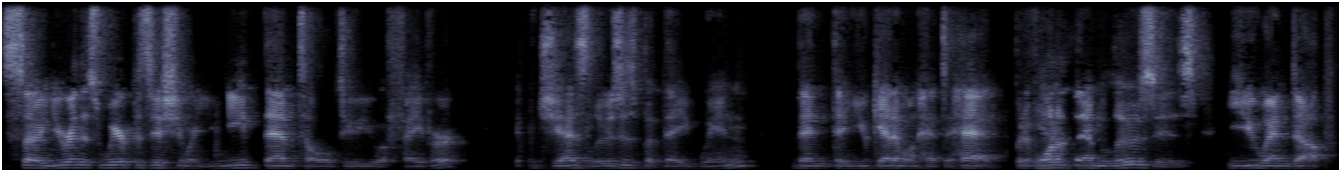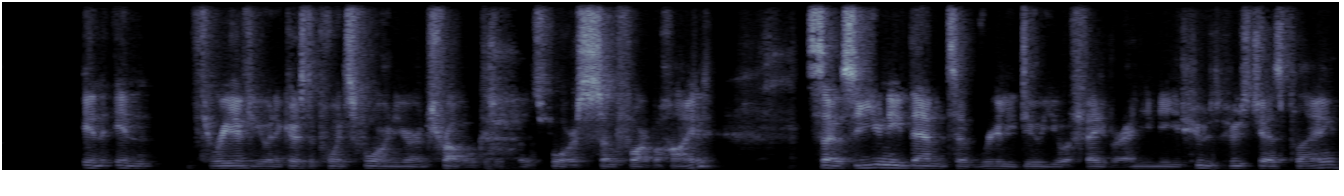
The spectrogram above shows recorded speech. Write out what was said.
So you're in this weird position where you need them to all do you a favor. If Jez loses but they win, then then you get them on head to head. But if yeah. one of them loses, you end up in in three of you, and it goes to points for, and you're in trouble because points for is so far behind. So so you need them to really do you a favor, and you need who's who's Jez playing.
